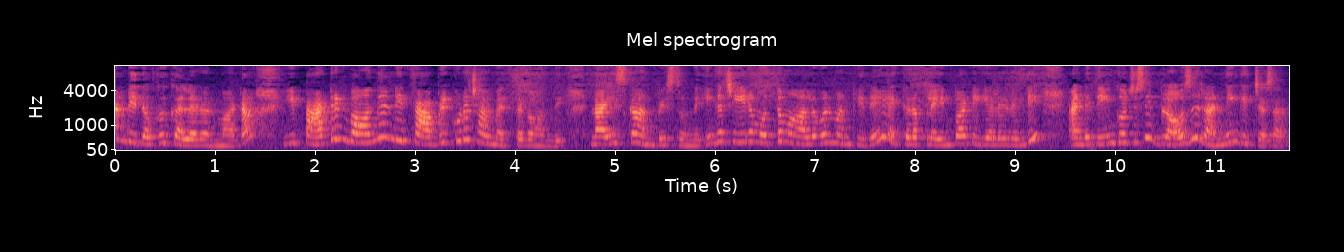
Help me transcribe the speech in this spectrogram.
అండ్ ఇది ఒక కలర్ అనమాట ఈ ప్యాటర్న్ బాగుంది అండ్ ఈ ఫ్యాబ్రిక్ కూడా చాలా మెత్తగా ఉంది. నైస్గా అనిపిస్తుంది. ఇంకా చీర మొత్తం ఆల్ ఓవర్ మనకి ఇదే ఎక్కడ ప్లెయిన్ పార్ట్ ఇవ్వలేదండి అండ్ దీనికి వచ్చేసి బ్లౌజ్ రన్నింగ్ ఇచ్చేసారు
